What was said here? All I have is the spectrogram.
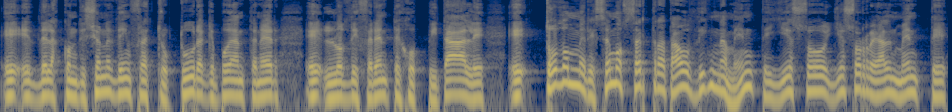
eh, eh, de las condiciones de infraestructura que puedan tener los diferentes hospitales. todos merecemos ser tratados dignamente y eso, y eso realmente,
